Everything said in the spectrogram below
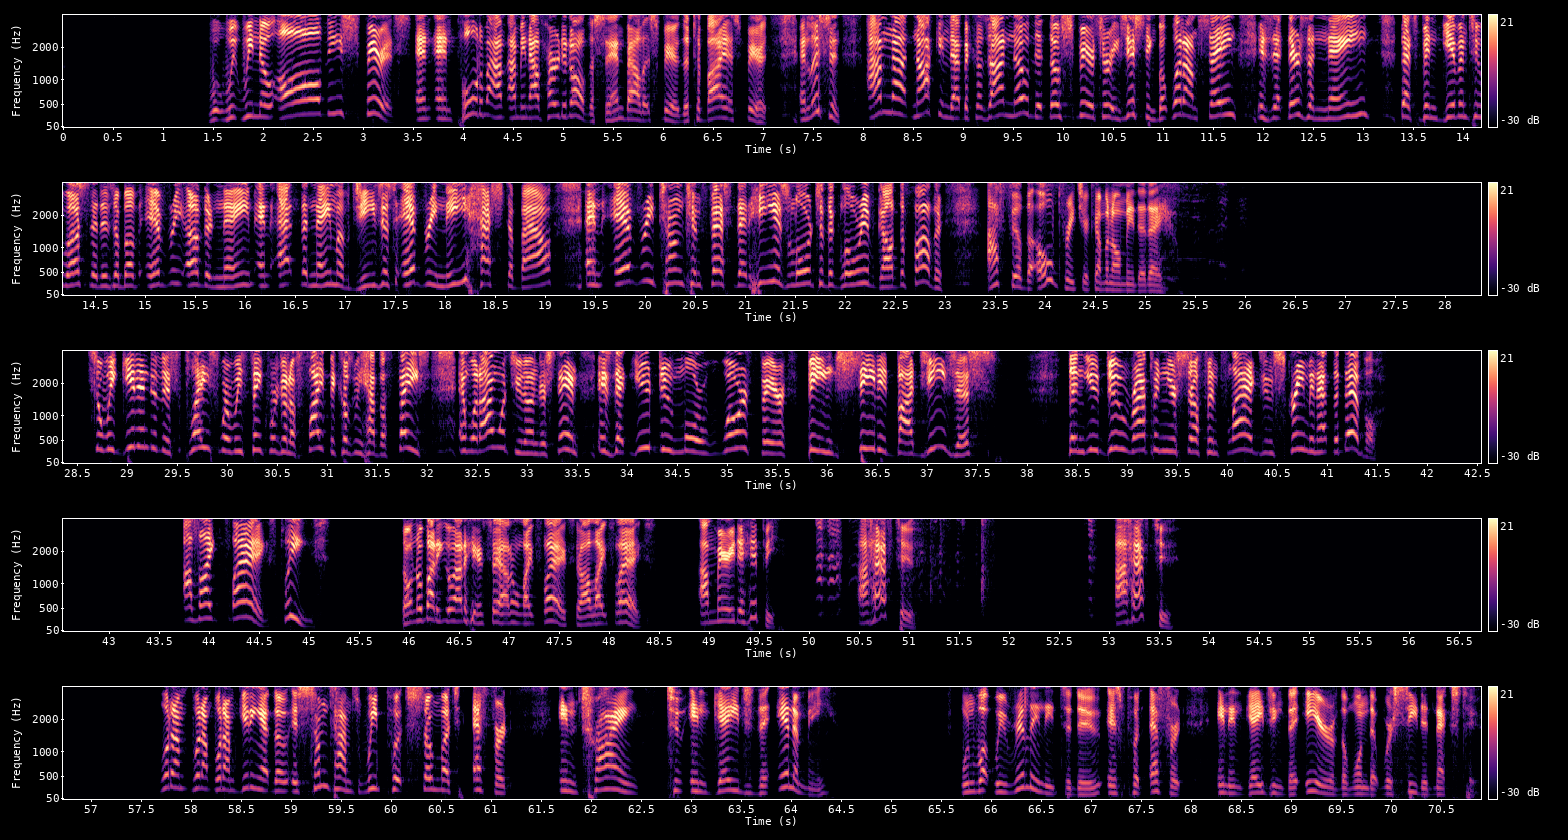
We, we know all these spirits and, and pulled them out. I mean, I've heard it all the Sanballat spirit, the Tobiah spirit. And listen, I'm not knocking that because I know that those spirits are existing. But what I'm saying is that there's a name that's been given to us that is above every other name. And at the name of Jesus, every knee has to bow and every tongue confess that he is Lord to the glory of God the Father. I feel the old preacher coming on me today. So we get into this place where we think we're going to fight because we have a face. And what I want you to understand is that you do more warfare being seated by Jesus than you do wrapping yourself in flags and screaming at the devil. I like flags, please. Don't nobody go out of here and say I don't like flags. I like flags. I married a hippie. I have to. I have to. What I'm, what, I'm, what I'm getting at though is sometimes we put so much effort in trying to engage the enemy when what we really need to do is put effort in engaging the ear of the one that we're seated next to.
